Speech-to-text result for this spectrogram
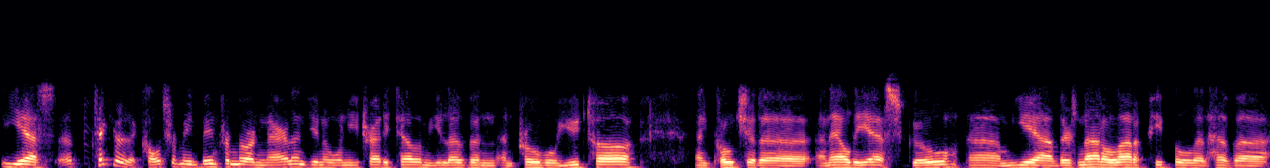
Yes, uh, particularly the culture. I mean, being from Northern Ireland, you know, when you try to tell them you live in, in Provo, Utah, and coach at a an LDS school, um, yeah, there's not a lot of people that have a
